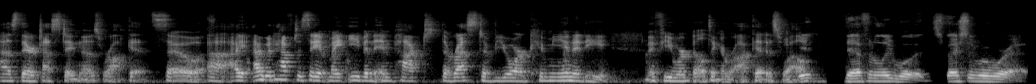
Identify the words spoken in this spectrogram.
as they're testing those rockets. So, uh, I, I would have to say it might even impact the rest of your community if you were building a rocket as well. It definitely would, especially where we're at.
